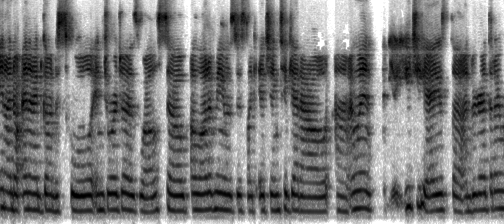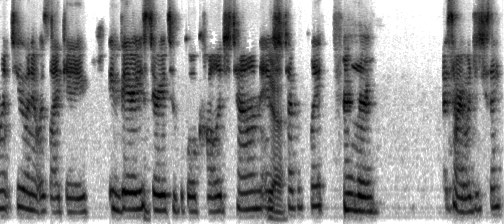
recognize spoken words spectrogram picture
and I don't, and I'd gone to school in Georgia as well. So a lot of me was just like itching to get out. Um, I went UGA is the undergrad that I went to, and it was like a a very stereotypical college town ish yeah. type of place. Mm-hmm. Sorry, what did you say?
